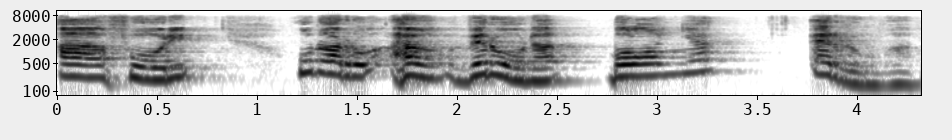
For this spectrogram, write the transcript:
uh, fuori, uno a, Ro- a Verona, Bologna e Roma.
